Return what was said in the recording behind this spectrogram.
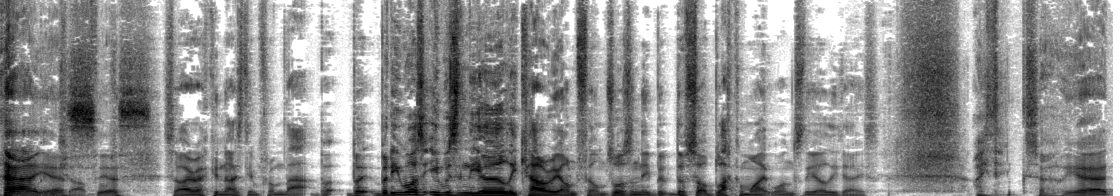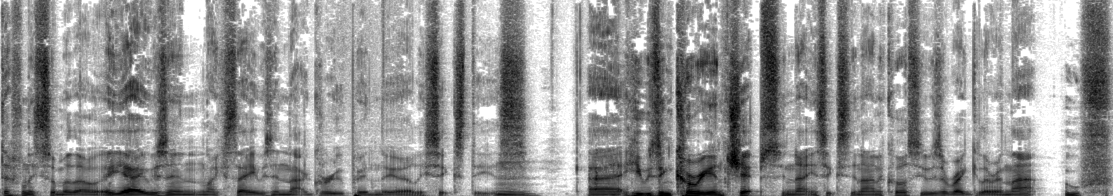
Sharpe yes, films. yes. So I recognised him from that. But but but he was he was in the early Carry On films, wasn't he? But the sort of black and white ones, the early days. I think so. Yeah, definitely some of those. Yeah, he was in, like I say, he was in that group in the early '60s. Hmm. Uh, he was in Curry and Chips in 1969. Of course, he was a regular in that. Oof.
